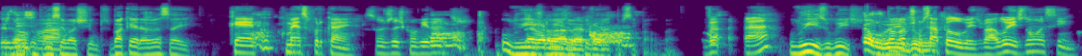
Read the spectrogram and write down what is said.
Não- não podia ser vá. mais simples. Baquer, avança aí. Quem é que começa por quem? São os dois convidados? O Luís, É o verdade, Luís é o é convidado verdade. principal. vá. Va- Hã? O Luís, o Luís. É o Luís, então vamos começar Luís. pelo Luís. Vá, Luís, de 1 a 5.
